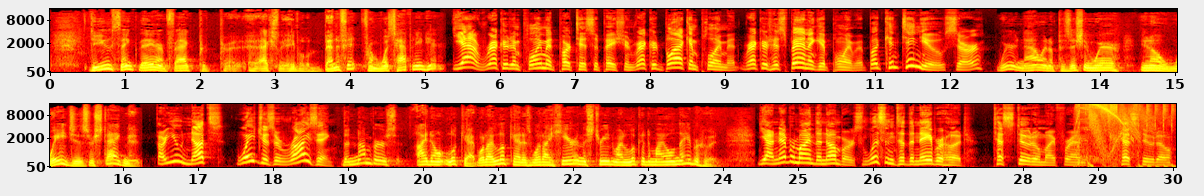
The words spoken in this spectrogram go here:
Do you think they are in fact pr- pr- actually able to benefit from what's happening here? Yeah, record employment participation, record black employment, record Hispanic employment. But continue, sir. We're now in a position where, you know, wages are stagnant. Are you nuts? Wages are rising. The numbers I don't look at. What I look at is what I hear in the street and what I look at in my own neighborhood. Yeah, never mind the numbers. Listen to the neighborhood. Testudo, my friends. Testudo.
